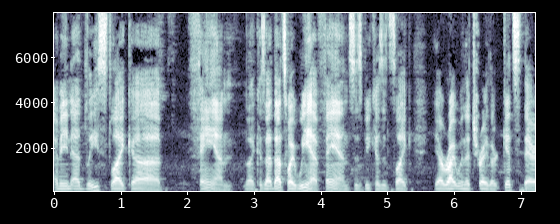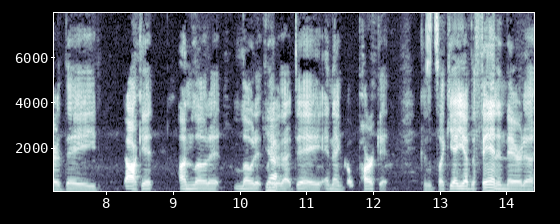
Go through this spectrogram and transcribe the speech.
I mean, at least like uh fan, like because that, that's why we have fans is because it's like yeah, right when the trailer gets there, they dock it, unload it, load it later Yeah. that day, and then go park it. Because it's like yeah, you have the fan in there to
